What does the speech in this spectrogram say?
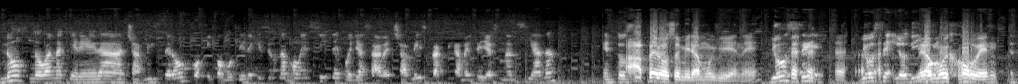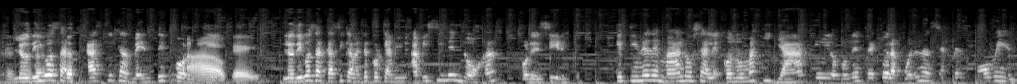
no, no van a querer a Charlize Theron porque como tiene que ser una jovencita, pues ya sabes, Charlize prácticamente ya es una anciana. Entonces, ah, pero se mira muy bien, ¿eh? Yo sé, yo sé, lo digo. Era muy joven. Lo digo sarcásticamente porque. Ah, ok. Lo digo sarcásticamente porque a mí, a mí sí me enoja por decir que tiene de malo, o sea, con un maquillaje o con un efecto la pueden hacer ver joven.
